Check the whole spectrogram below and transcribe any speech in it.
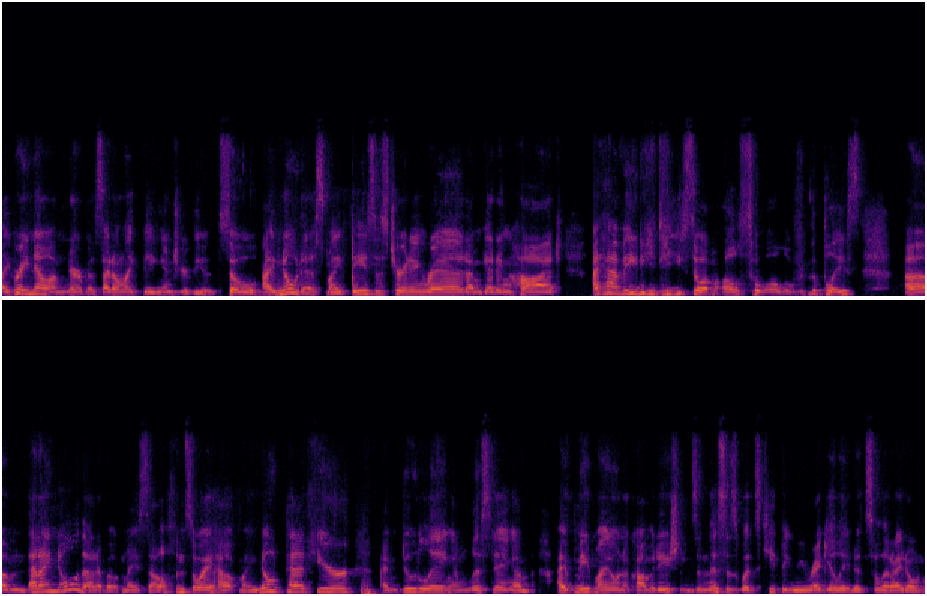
like right now i'm nervous. I don't like being interviewed. So i notice my face is turning red i'm getting hot. I have ADD so i'm also all over the place. Um, and i know that about myself and so i have my notepad here. I'm doodling i'm listening i'm i've made my own accommodations and this is what's keeping me regulated so that i don't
